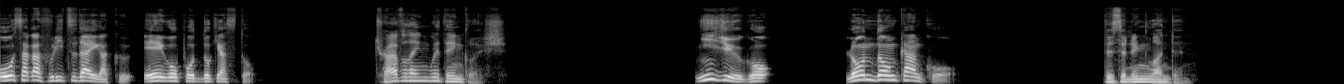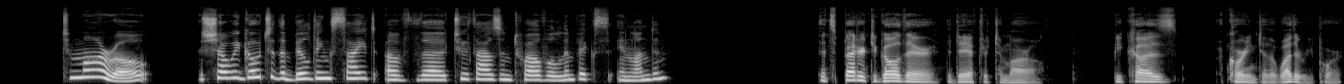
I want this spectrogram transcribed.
大阪府立大学英語ポッドキャスト Traveling with English. 25ロンドン観光 Visiting London. Tomorrow, shall we go to the building site of the 2012 Olympics in London? It's better to go there the day after tomorrow because, according to the weather report,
